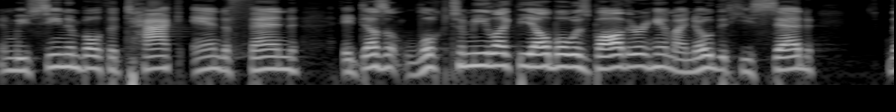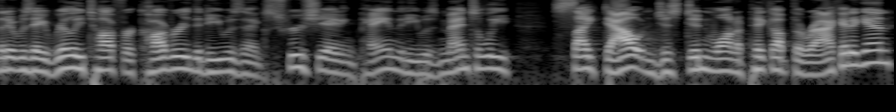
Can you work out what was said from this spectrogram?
And we've seen him both attack and defend. It doesn't look to me like the elbow is bothering him. I know that he said that it was a really tough recovery, that he was in excruciating pain, that he was mentally psyched out and just didn't want to pick up the racket again.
